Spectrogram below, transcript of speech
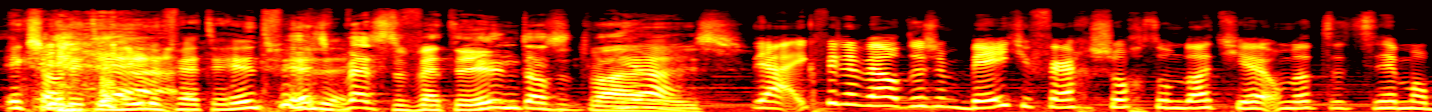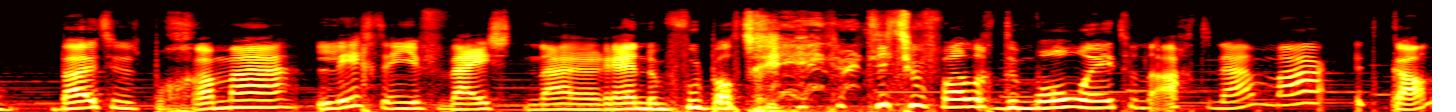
Ik zou dit een hele vette hint Het is vinden. best een vette hint als het waar Ja. is. Ja, ik vind hem wel dus een beetje vergezocht omdat, je, omdat het helemaal buiten het programma ligt. En je verwijst naar een random voetbaltrainer die toevallig de mol heet van de achternaam. Maar het kan.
